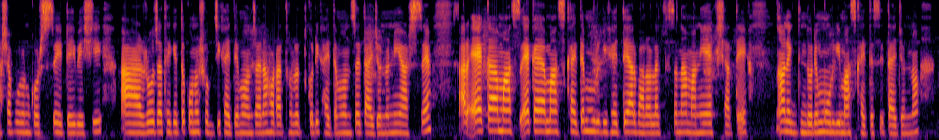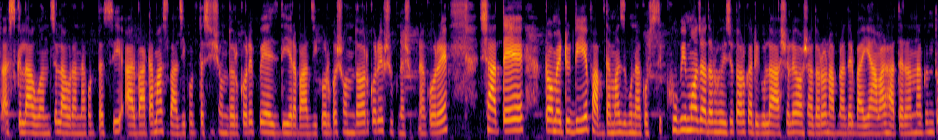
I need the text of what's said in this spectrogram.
আশা পূরণ করছে এটাই বেশি। আর রোজা থেকে তো কোনো সবজি খাইতে মন চায় না, হঠাৎ হঠাৎ করে খাইতে মন চায়, তাই জন্য নিয়ে আসছে। আর একা মাছ একা মাছ খাইতে, মুরগি খাইতে আর ভালো লাগতেছে না মানে একসাথে অনেক দিন ধরে মুরগি মাছ খাইতেছি, তাই জন্য তো আজকে লাউ আনছে, লাউ রান্না করতেছি আর বাটা মাছ ভাজি করতেছি সুন্দর করে, পেঁয়াজ দিয়ে ভাজি করব, সুন্দর করে শুকনা শুকনা করে। সাথে টমেটো দিয়ে পাবদা মাছ বোনা করছি, খুবই মজাদার হয়েছে তরকারিগুলো, আসলে অসাধারণ। আপনাদের ভাইয়া আমার হাতের রান্না কিন্তু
